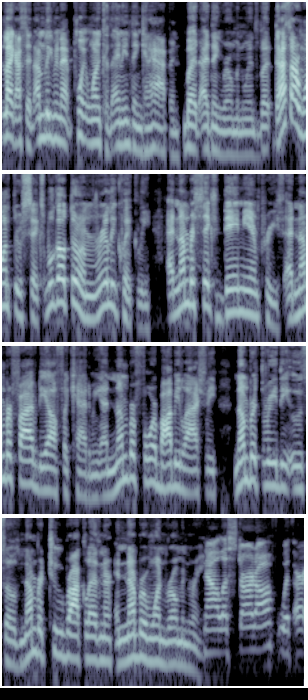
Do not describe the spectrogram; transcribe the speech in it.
Like I said, I'm leaving at point one because anything can happen. But I think Roman wins. But that's our one through six. We'll go through them really quickly. At number six, Damian Priest. At number five, the Alpha Academy. At number four, Bobby Lashley. Number three, the Usos. Number two, Brock Lesnar. And number one, Roman Reigns. Now let's start off with our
